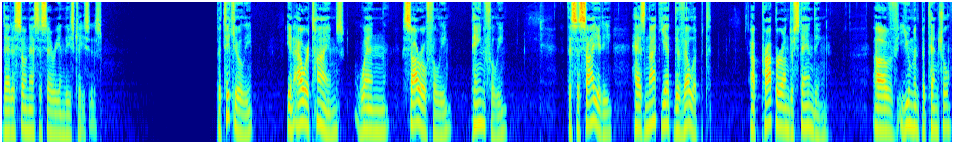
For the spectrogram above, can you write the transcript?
that is so necessary in these cases. Particularly in our times when sorrowfully, painfully, the society has not yet developed a proper understanding of human potential,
